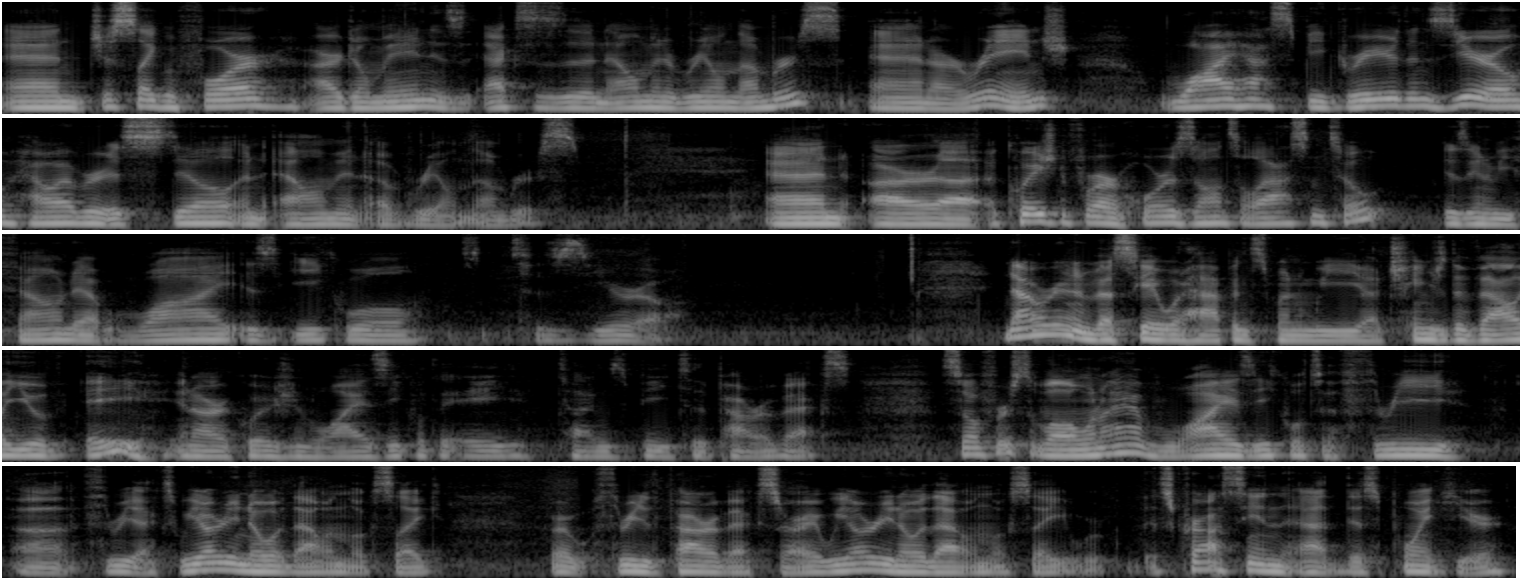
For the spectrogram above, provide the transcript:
And just like before, our domain is x is an element of real numbers, and our range, y has to be greater than 0, however, is still an element of real numbers. And our uh, equation for our horizontal asymptote is going to be found at y is equal to 0. Now we're going to investigate what happens when we uh, change the value of a in our equation y is equal to a times b to the power of x. So first of all, when I have y is equal to 3, uh, 3x, we already know what that one looks like, or 3 to the power of x, sorry. We already know what that one looks like. It's crossing at this point here,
